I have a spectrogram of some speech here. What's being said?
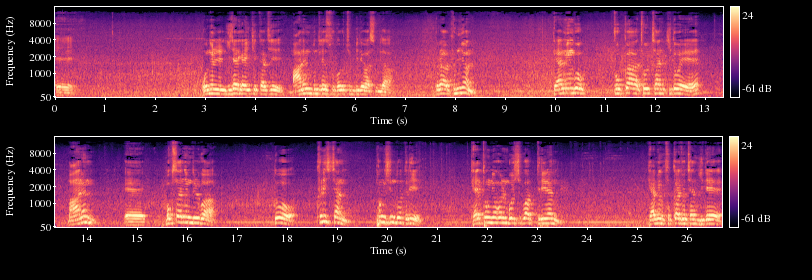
에, 오늘 이 자리가 있기까지 많은 분들의 수고로 준비되어 왔습니다. 그러나 금년 대한민국 국가 조찬 기도회에 많은 에, 목사님들과 또 크리스찬 평신도들이 대통령을 모시고 드리는 대한민국 국가조찬 기대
